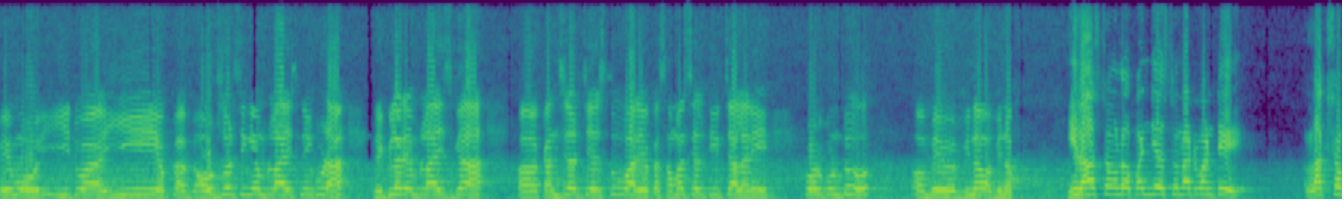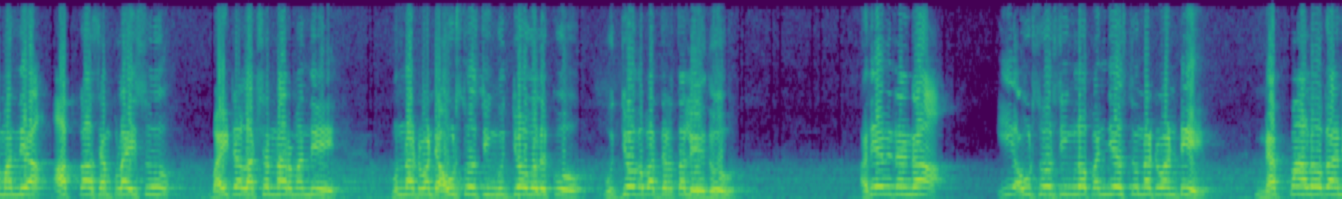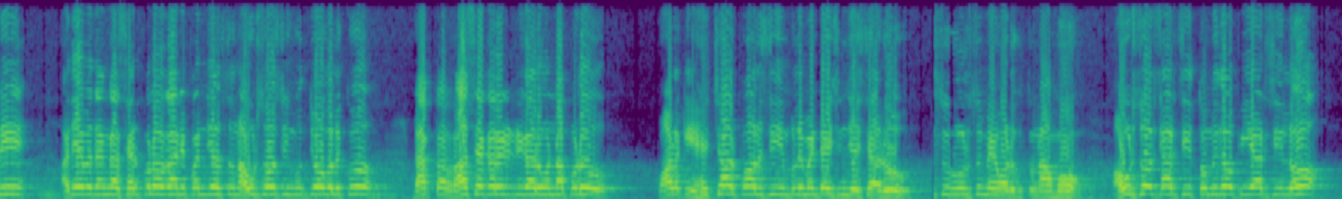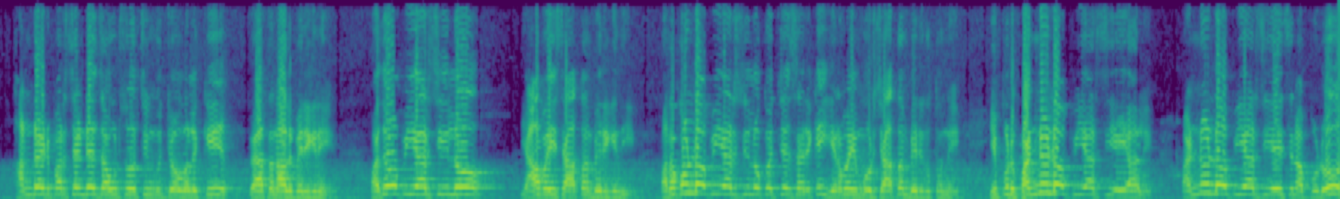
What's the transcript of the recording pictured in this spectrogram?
మేము ఇటు ఈ యొక్క అవుట్సోర్సింగ్ ఎంప్లాయీస్ని కూడా రెగ్యులర్ ఎంప్లాయీస్గా కన్సిడర్ చేస్తూ వారి యొక్క సమస్యలు తీర్చాలని కోరుకుంటూ మేము విన విన ఈ రాష్ట్రంలో పనిచేస్తున్నటువంటి లక్ష మంది ఆప్కాస్ ఎంప్లాయీస్ బయట లక్షన్నర మంది ఉన్నటువంటి అవుట్సోర్సింగ్ ఉద్యోగులకు ఉద్యోగ భద్రత లేదు. అదేవిధంగా ఈ అవుట్సోర్సింగ్లో పనిచేస్తున్నటువంటి మెప్మాలో కానీ అదేవిధంగా సెర్ప్లో కానీ పనిచేస్తున్న అవుట్సోర్సింగ్ ఉద్యోగులకు డాక్టర్ రాజశేఖర రెడ్డి గారు ఉన్నప్పుడు వాళ్ళకి హెచ్ఆర్ పాలసీ ఇంప్లిమెంటేషన్ చేశారు. రూల్స్ మేము అడుగుతున్నాము. అవుట్సోర్స్ ఆర్సీ తొమ్మిదో పిఆర్సీలో హండ్రెడ్ పర్సెంటేజ్ అవుట్సోర్సింగ్ ఉద్యోగులకి వేతనాలు పెరిగినాయి. పదో పిఆర్సీలో యాభై శాతం పెరిగింది. పదకొండో పిఆర్సీలోకి వచ్చేసరికి ఇరవై మూడు శాతం పెరుగుతుంది. ఇప్పుడు పన్నెండో పిఆర్సీ వేయాలి. పన్నెండో పిఆర్సీ వేసినప్పుడు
